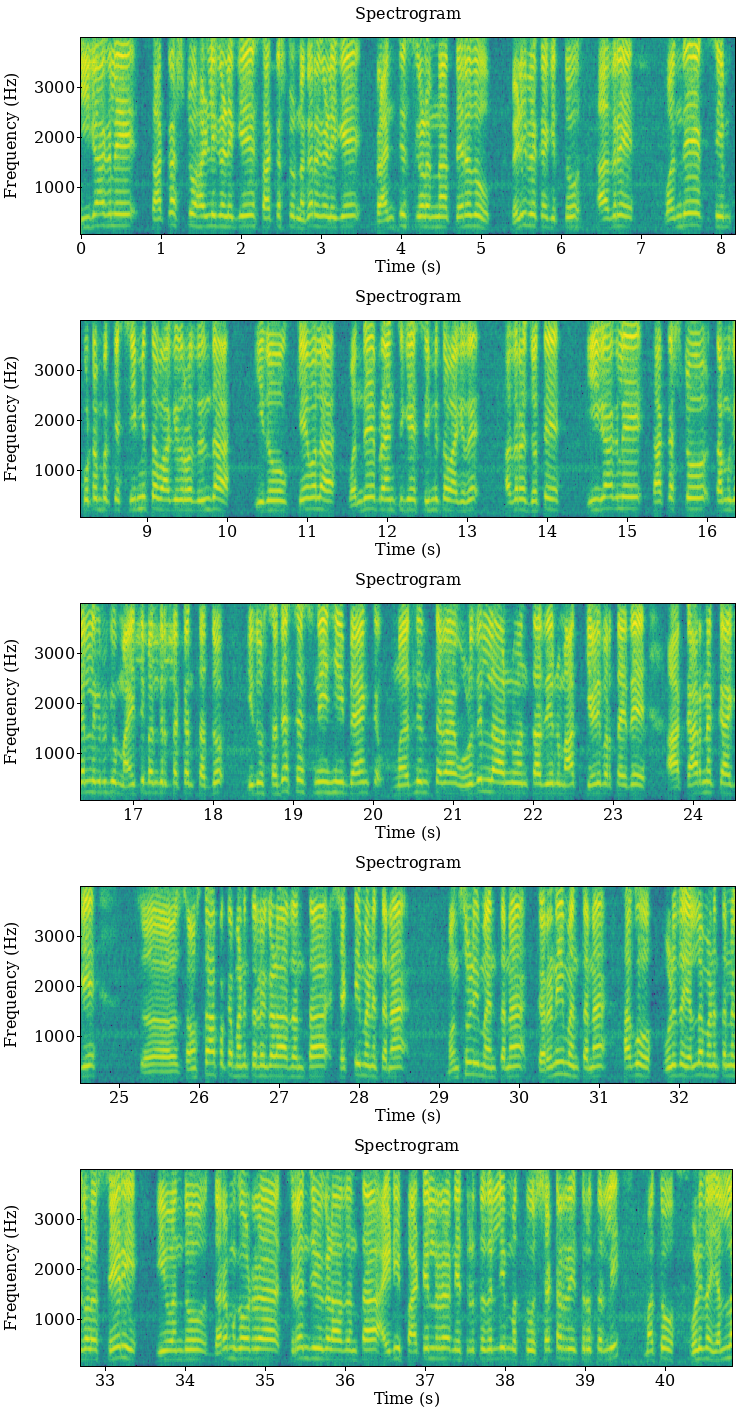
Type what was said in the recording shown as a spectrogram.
ಈಗಾಗಲೇ ಸಾಕಷ್ಟು ಹಳ್ಳಿಗಳಿಗೆ, ಸಾಕಷ್ಟು ನಗರಗಳಿಗೆ ಬ್ರಾಂಚಸ್ಗಳನ್ನು ತೆರೆದು ಬೆಳಿಬೇಕಾಗಿತ್ತು. ಆದರೆ ಒಂದೇ ಕುಟುಂಬಕ್ಕೆ ಸೀಮಿತವಾಗಿರೋದ್ರಿಂದ ಇದು ಕೇವಲ ಒಂದೇ ಬ್ರಾಂಚ್ಗೆ ಸೀಮಿತವಾಗಿದೆ. ಅದರ ಜೊತೆ ಈಗಾಗಲೇ ಸಾಕಷ್ಟು ತಮಗೆಲ್ಲರಿಗೂ ಮಾಹಿತಿ ಬಂದಿರತಕ್ಕಂಥದ್ದು, ಇದು ಸದಸ್ಯ ಸ್ನೇಹಿ ಬ್ಯಾಂಕ್ ಮೊದಲಿನ ಥರ ಉಳಿದಿಲ್ಲ ಅನ್ನುವಂಥದ್ದೇನು ಮಾತು ಕೇಳಿ ಬರ್ತಾ ಇದೆ. ಆ ಕಾರಣಕ್ಕಾಗಿ ಸಂಸ್ಥಾಪಕ ಮನೆತನಗಳಾದಂಥ ಶೆಟ್ಟಿ ಮನೆತನ ಮಂಸುಳಿ ಮನೆತನ ಕರಣಿ ಮನೆತನ ಹಾಗೂ ಉಳಿದ ಎಲ್ಲ ಮನೆತನಗಳು ಸೇರಿ ಈ ಒಂದು ಧರ್ಮಗೌಡರ ಚಿರಂಜೀವಿಗಳಾದಂಥ ಐ ಡಿ ಪಾಟೀಲರ ನೇತೃತ್ವದಲ್ಲಿ ಮತ್ತು ಶೆಟ್ಟರ್ ನೇತೃತ್ವದಲ್ಲಿ ಮತ್ತು ಉಳಿದ ಎಲ್ಲ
